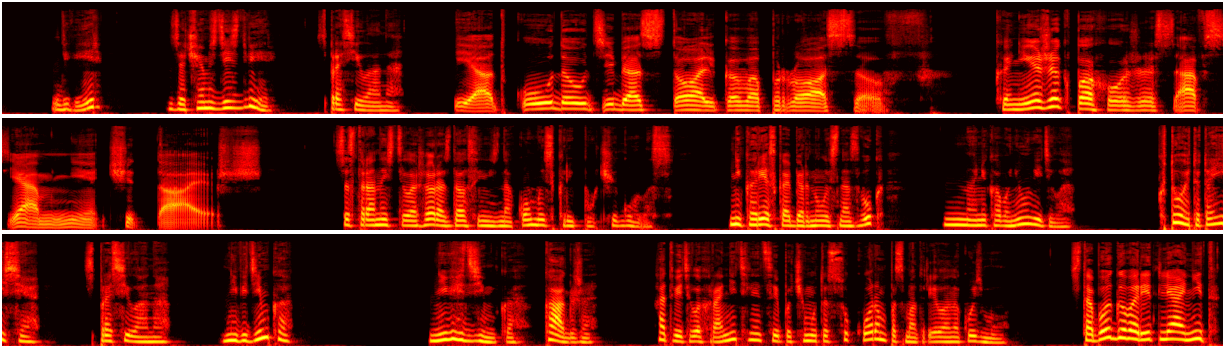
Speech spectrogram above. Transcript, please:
«Дверь? Зачем здесь дверь?» — спросила она. «И откуда у тебя столько вопросов? Книжек, похоже, совсем не читаешь». Со стороны стеллажа раздался незнакомый скрипучий голос. Ника резко обернулась на звук, но никого не увидела. «Кто это, Таисия?» — спросила она. «Невидимка?» «Невидимка, как же!» — ответила хранительница и почему-то с укором посмотрела на Кузьму. «С тобой говорит Леонид».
